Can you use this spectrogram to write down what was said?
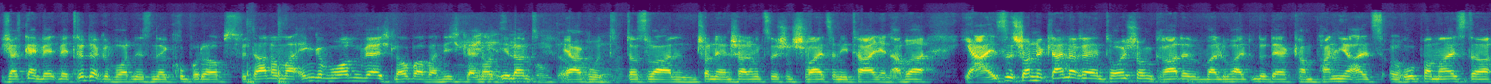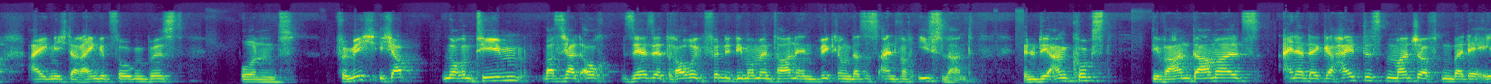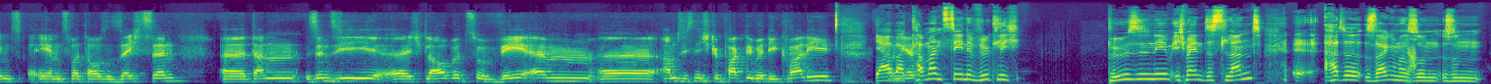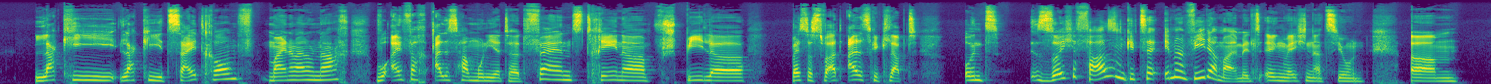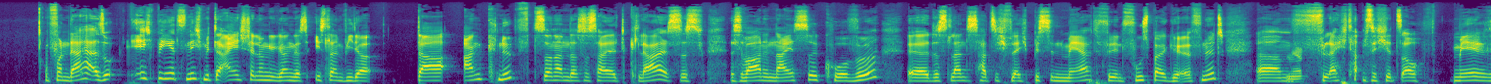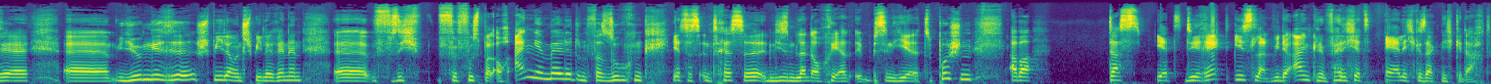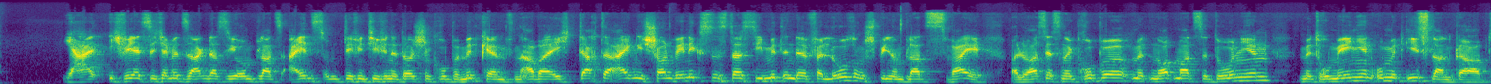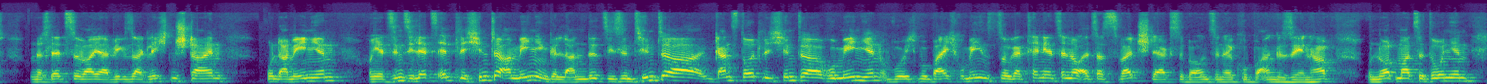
ich weiß gar nicht, wer, wer Dritter geworden ist in der Gruppe oder ob es für da nochmal eng geworden wäre. Ich glaube aber nicht. Kein Nordirland. Ja, gut, das war schon eine Entscheidung zwischen Schweiz und Italien. Aber ja, es ist schon eine kleinere Enttäuschung, gerade weil du halt unter der Kampagne als Europameister eigentlich da reingezogen bist. Und für mich, ich habe noch ein Team, was ich halt auch sehr, sehr traurig finde, die momentane Entwicklung, das ist einfach Island. Wenn du dir anguckst, die waren damals einer der gehyptesten Mannschaften bei der EM 2016. Äh, dann sind sie, äh, ich glaube, zur WM äh, haben sie es nicht gepackt über die Quali. Ja, aber kann man Szene wirklich böse nehmen? Ich meine, das Land äh, hatte, sagen wir mal, ja. so ein, so ein lucky, lucky Zeitraum, meiner Meinung nach, wo einfach alles harmoniert hat. Fans, Trainer, Spieler, weißt du, es hat alles geklappt. Und solche Phasen gibt es ja immer wieder mal mit irgendwelchen Nationen. Ähm, von daher, also ich bin jetzt nicht mit der Einstellung gegangen, dass Island wieder da anknüpft, sondern dass es halt klar ist, es, es war eine nice Kurve. Äh, das Land hat sich vielleicht ein bisschen mehr für den Fußball geöffnet. Ähm, ja. Vielleicht haben sich jetzt auch mehrere äh, jüngere Spieler und Spielerinnen äh, sich für Fußball auch angemeldet und versuchen jetzt das Interesse in diesem Land auch ein bisschen hier zu pushen. Aber dass jetzt direkt Island wieder anknüpft, hätte ich jetzt ehrlich gesagt nicht gedacht. Ja, ich will jetzt nicht damit sagen, dass sie um Platz 1 und definitiv in der deutschen Gruppe mitkämpfen, aber ich dachte eigentlich schon wenigstens, dass sie mit in der Verlosung spielen um Platz 2, weil du hast jetzt eine Gruppe mit Nordmazedonien, mit Rumänien und mit Island gehabt. Und das letzte war ja, wie gesagt, Liechtenstein und Armenien. Und jetzt sind sie letztendlich hinter Armenien gelandet. Sie sind hinter, ganz deutlich hinter Rumänien, wo ich, wobei ich Rumänien sogar tendenziell noch als das zweitstärkste bei uns in der Gruppe angesehen habe. Und Nordmazedonien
